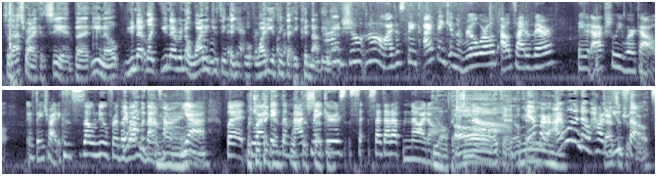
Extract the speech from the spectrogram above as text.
So that's where I can see it, but you know, you never like you never know. Why did you think that? Yeah. Why do you think that it could not be a I match? don't know. I just think I think in the real world, outside of there, they would actually work out if they tried it because it's so new for the They both of a good them. time. Yeah, but, But do I think the matchmakers set, set that up? No, I don't. You don't think so? Oh, No. okay, okay. Amber, I want to know how That's you felt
